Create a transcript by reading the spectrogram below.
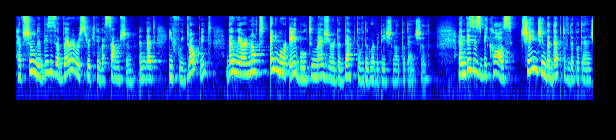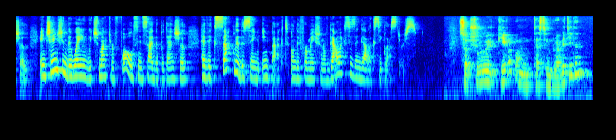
have shown that this is a very restrictive assumption and that if we drop it, then we are not anymore able to measure the depth of the gravitational potential. And this is because changing the depth of the potential and changing the way in which matter falls inside the potential have exactly the same impact on the formation of galaxies and galaxy clusters. So should we give up on testing gravity then?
